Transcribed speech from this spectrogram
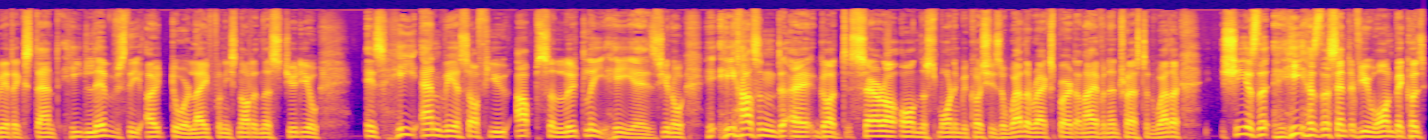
great extent. He lives the outdoor life when he's not in the studio. Is he envious of you? Absolutely, he is. You know, he, he hasn't uh, got Sarah on this morning because she's a weather expert and I have an interest in weather. She is the, he has this interview on because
